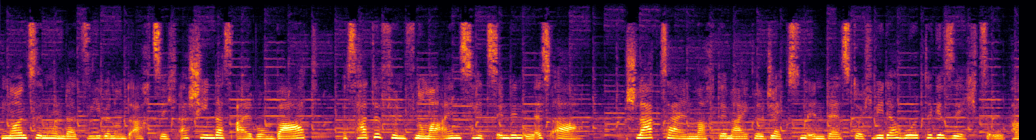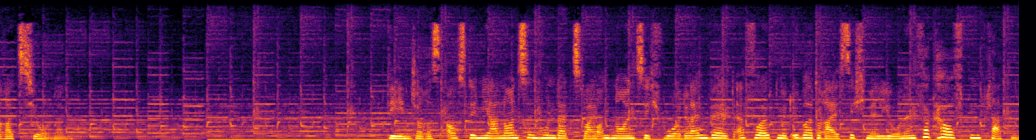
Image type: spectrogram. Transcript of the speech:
1987 erschien das Album Bart, es hatte fünf Nummer 1 Hits in den USA. Schlagzeilen machte Michael Jackson indes durch wiederholte Gesichtsoperationen. Dangerous aus dem Jahr 1992 wurde ein Welterfolg mit über 30 Millionen verkauften Platten.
